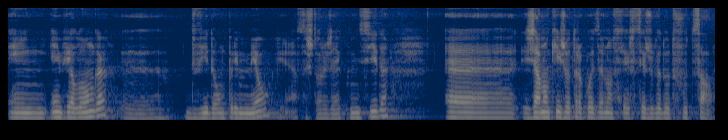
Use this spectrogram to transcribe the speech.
em, em Vialonga, uh, devido a um primo meu, essa história já é conhecida, uh, já não quis outra coisa a não ser ser jogador de futsal,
